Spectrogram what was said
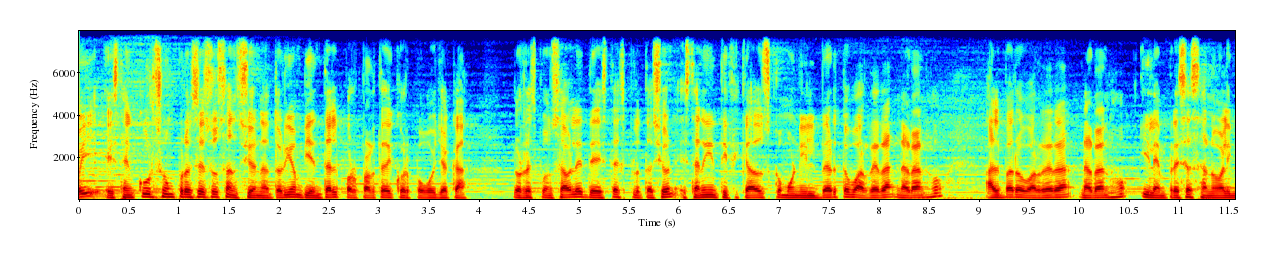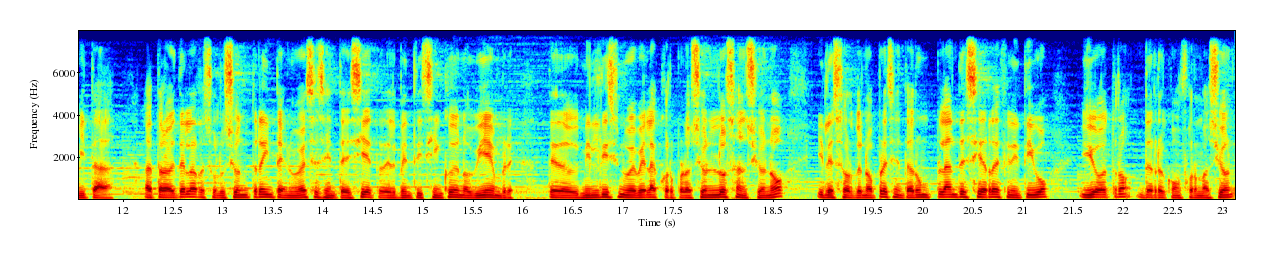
Hoy está en curso un proceso sancionatorio ambiental por parte de Corpo Boyacá. Los responsables de esta explotación están identificados como Nilberto Barrera Naranjo, Álvaro Barrera Naranjo y la empresa Sanoa Limitada. A través de la resolución 3967 del 25 de noviembre de 2019, la corporación los sancionó y les ordenó presentar un plan de cierre definitivo y otro de reconformación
